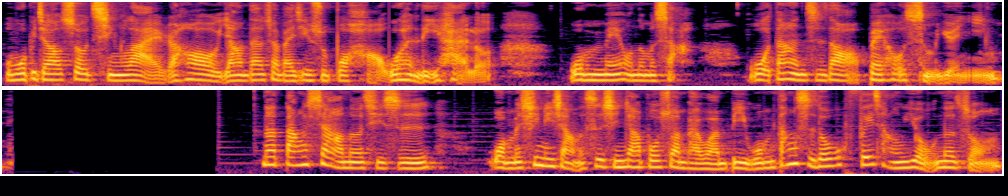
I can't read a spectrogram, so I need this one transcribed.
我比较受青睐，然后杨丹算牌技术不好，我很厉害了。我没有那么傻。我当然知道背后是什么原因。那当下呢？其实我们心里想的是，新加坡算牌完毕，我们当时都非常有那种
